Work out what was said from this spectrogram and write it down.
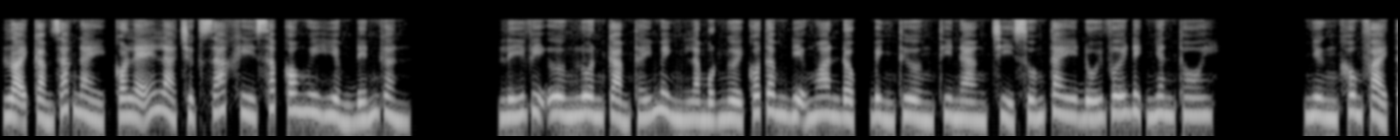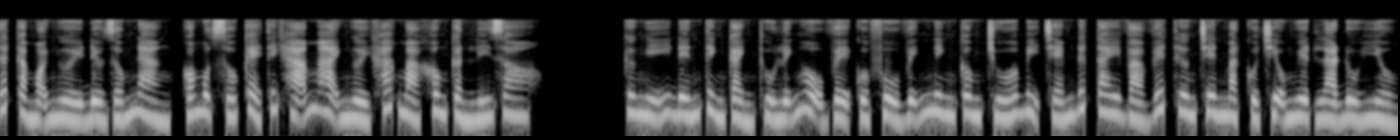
Loại cảm giác này có lẽ là trực giác khi sắp có nguy hiểm đến gần. Lý Vị Ương luôn cảm thấy mình là một người có tâm địa ngoan độc, bình thường thì nàng chỉ xuống tay đối với địch nhân thôi. Nhưng không phải tất cả mọi người đều giống nàng, có một số kẻ thích hãm hại người khác mà không cần lý do. Cứ nghĩ đến tình cảnh thủ lĩnh hộ vệ của phủ Vĩnh Ninh công chúa bị chém đứt tay và vết thương trên mặt của Triệu Nguyệt là đủ hiểu.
